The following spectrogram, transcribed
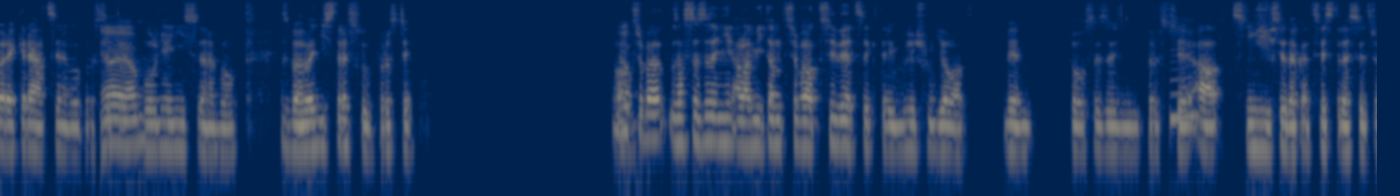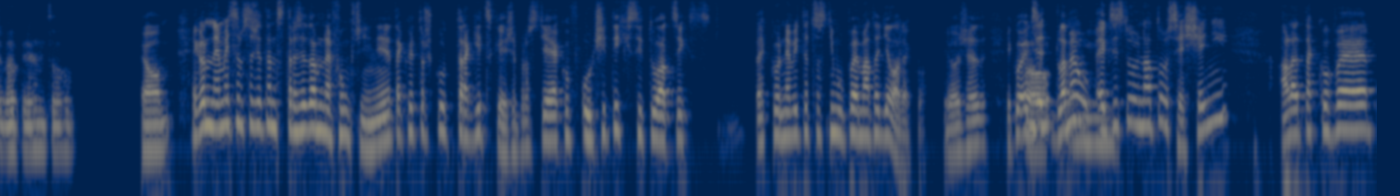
rekreaci nebo prostě Jo, to jo. uvolnění se nebo zbavení stresu. Prostě No, Jo. třeba zasezení, ale mít tam třeba tři věci, které můžeš udělat během toho sezení prostě Mhm. a snížíš si také tři stresy třeba během toho. Jo, jako nemyslím si, že ten stres je tam nefunkční, je takový trošku tragický, že prostě jako v určitých situacích jako nevíte, co s ním úplně máte dělat, jako, jo, že, jako exi- No, dle mě existují na to řešení, ale takové,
